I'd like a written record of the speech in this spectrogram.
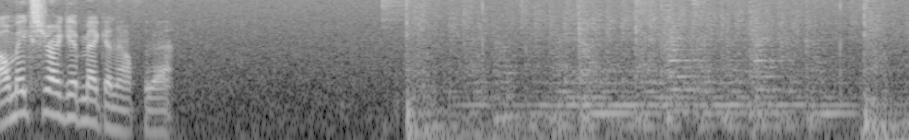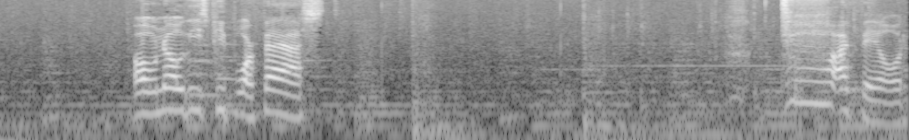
I'll make sure I get Megan out for that. Oh no, these people are fast. I failed.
